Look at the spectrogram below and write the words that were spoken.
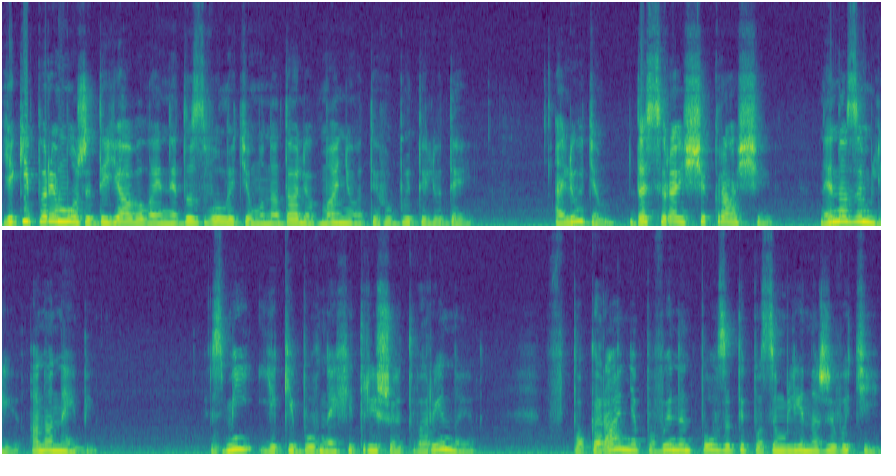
який переможе диявола і не дозволить йому надалі обманювати губити людей. А людям дасть рай ще кращий, не на землі, а на небі. Змій, який був найхитрішою твариною, в покарання повинен повзати по землі на животі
